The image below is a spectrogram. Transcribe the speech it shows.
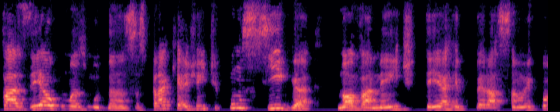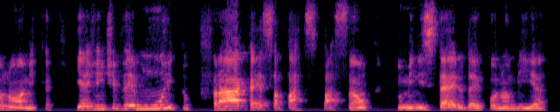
fazer algumas mudanças para que a gente consiga novamente ter a recuperação econômica. E a gente vê muito fraca essa participação do Ministério da Economia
